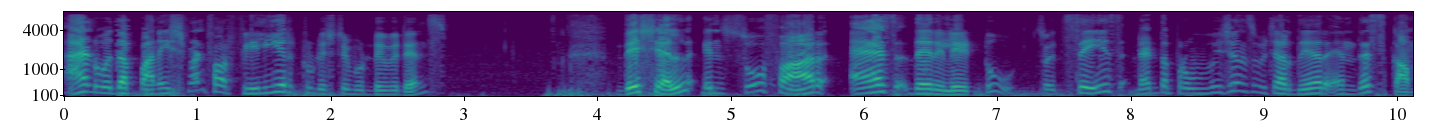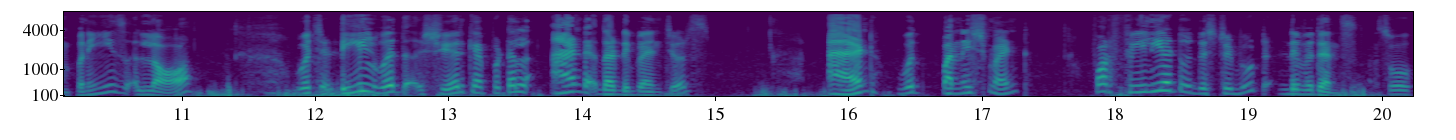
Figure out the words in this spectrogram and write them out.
and with the punishment for failure to distribute dividends, they shall in so far as they relate to. So it says that the provisions which are there in this company's law which deal with share capital and the debentures and with punishment for failure to distribute dividends. So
